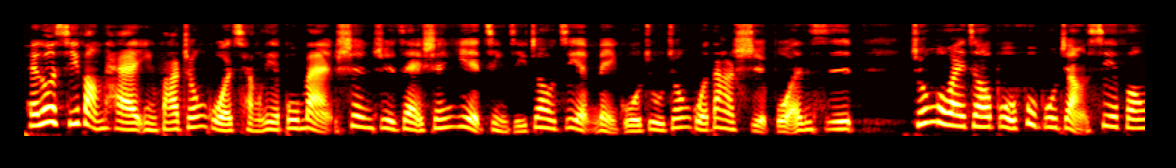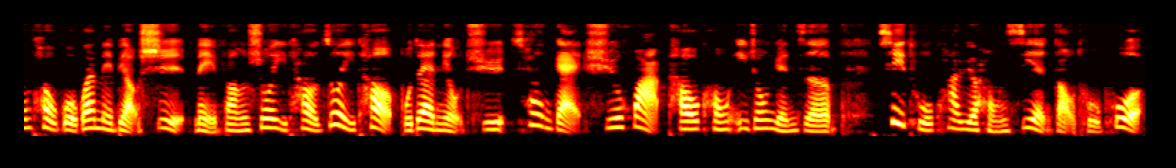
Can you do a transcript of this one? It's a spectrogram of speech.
佩洛西访台引发中国强烈不满，甚至在深夜紧急召见美国驻中国大使伯恩斯。中国外交部副部长谢锋透过官媒表示，美方说一套做一套，不断扭曲、篡改、虚化、掏空一中原则，企图跨越红线搞突破，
